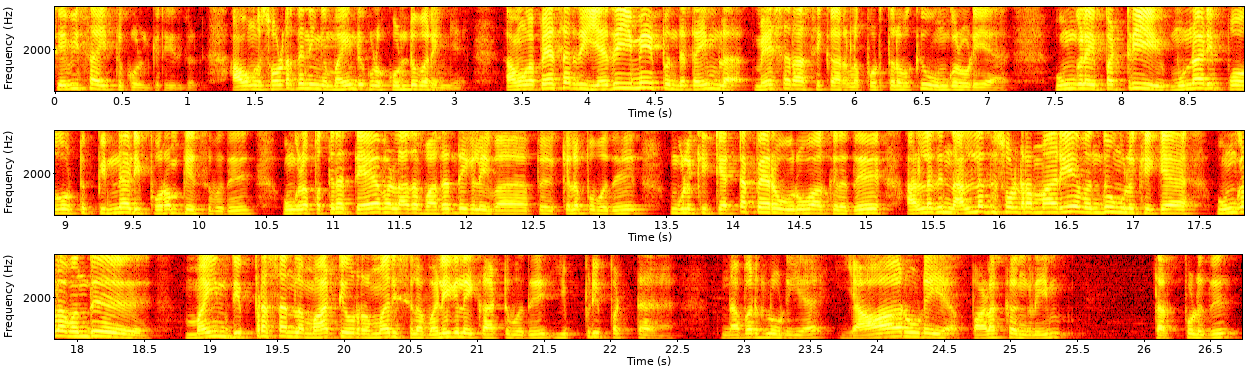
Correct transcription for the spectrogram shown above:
செவிசாய்த்து கொள்கிறீர்கள். அவங்க சொல்கிறத நீங்கள் மைண்டுக்குள்ளே கொண்டு வரீங்க. அவங்க பேசுகிறது எதையுமே இப்போ இந்த டைமில் மேஷராசிக்காரர்களை பொறுத்தளவுக்கு உங்களுடைய உங்களை பற்றி முன்னாடி போகவிட்டு பின்னாடி புறம் பேசுவது உங்களை பற்றின தேவையில்லாத வதந்திகளை வ கிளப்புவது உங்களுக்கு கெட்ட பேரை உருவாக்குறது அல்லது நல்லது சொல்கிற மாதிரியே வந்து உங்களுக்கு கே உங்களை வந்து மைண்ட் டிப்ரெஷனில் மாட்டி விடுற மாதிரி சில வழிகளை காட்டுவது இப்படிப்பட்ட நபர்களுடைய யாருடைய பழக்கங்களையும் தற்பொழுது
